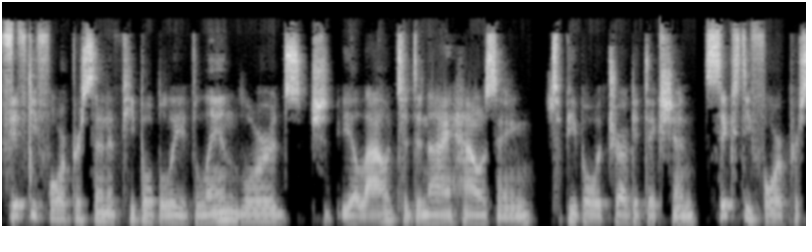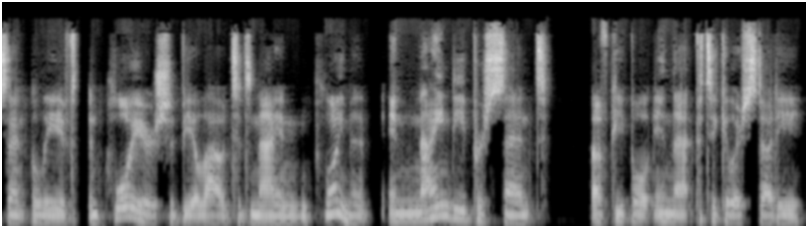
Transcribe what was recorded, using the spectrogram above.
54% of people believed landlords should be allowed to deny housing to people with drug addiction. 64% believed employers should be allowed to deny employment and 90% of people in that particular study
